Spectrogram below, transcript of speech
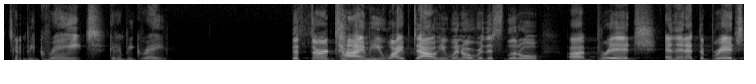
It's gonna be great, it's gonna be great. The third time he wiped out, he went over this little uh, bridge, and then at the bridge,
